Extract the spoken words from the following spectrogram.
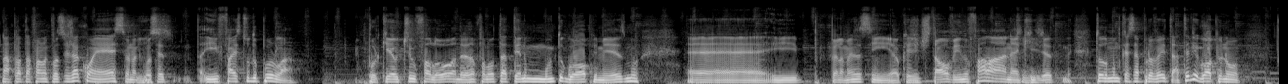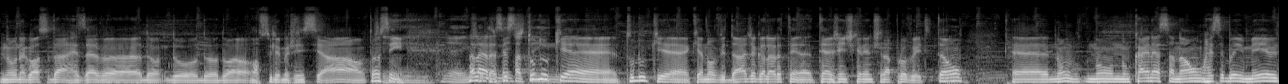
na plataforma que você já conhece, ou na que você e faz tudo por lá. Porque o tio falou, o André falou, tá tendo muito golpe mesmo. É, e pelo menos assim, é o que a gente está ouvindo falar, né? Sim. Que já, todo mundo quer se aproveitar. Teve golpe no, no negócio da reserva do, do, do, do auxílio emergencial. Então, Sim. assim, é, galera, você sabe, tudo, tem... que é, tudo que é, que é novidade, a galera tem, tem a gente querendo tirar proveito. Então, é, não, não, não cai nessa, não. Recebeu um e-mail,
